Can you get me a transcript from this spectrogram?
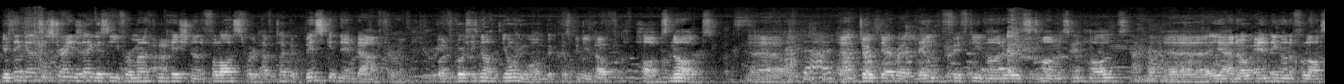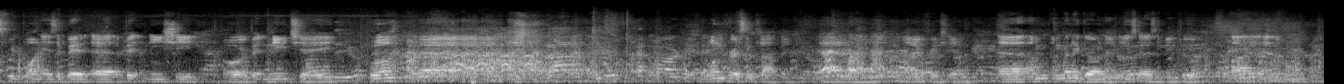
you're thinking that's a strange legacy for a mathematician and a philosopher to have a type of biscuit named after him. But of course, he's not the only one because we do have Hobbes Nobbs. Uh, joke there about late 1500s Thomas and Hobbes. Uh, yeah, no, ending on a philosophy point is a bit uh, a bit nichey or a bit Nietzsche. Well, uh, one person clapping. Uh, I appreciate it. Uh, I'm, I'm gonna go now. You guys have been cool. I, um,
